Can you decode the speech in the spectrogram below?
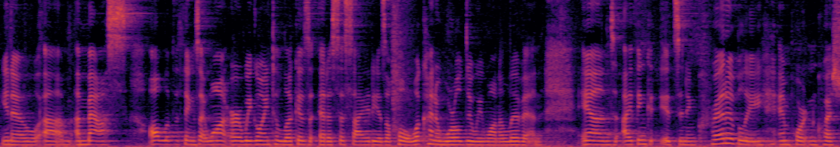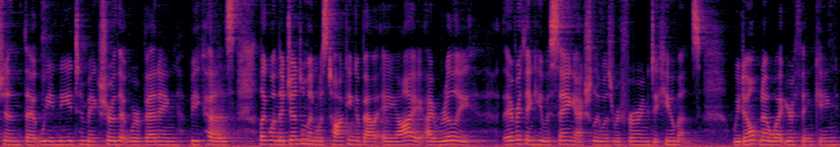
you know, um, amass all of the things I want, or are we going to look as, at a society as a whole? What kind of world do we want to live in? And I think it's an incredibly important question that we need to make sure that we're vetting because, like when the gentleman was talking about AI, I really everything he was saying actually was referring to humans. We don't know what you're thinking.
